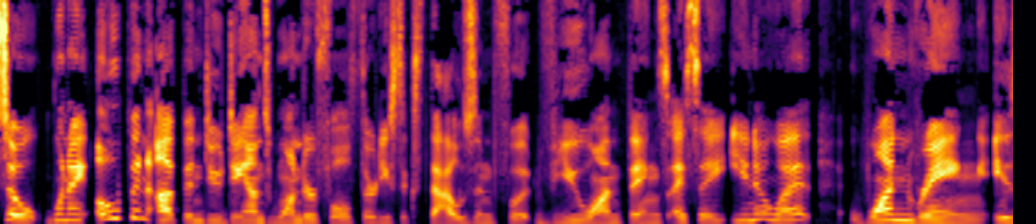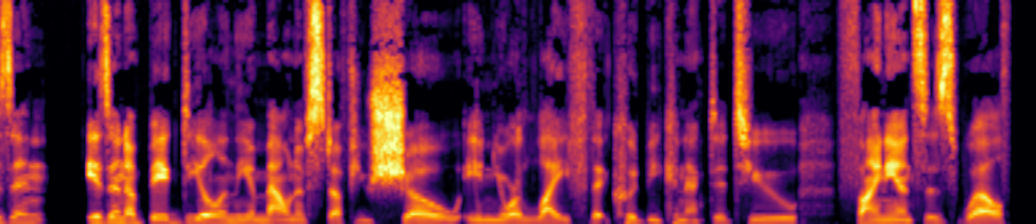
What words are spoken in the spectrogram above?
So when I open up and do Dan's wonderful 36,000 foot view on things, I say, you know what? One ring isn't isn't a big deal in the amount of stuff you show in your life that could be connected to finances, wealth,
